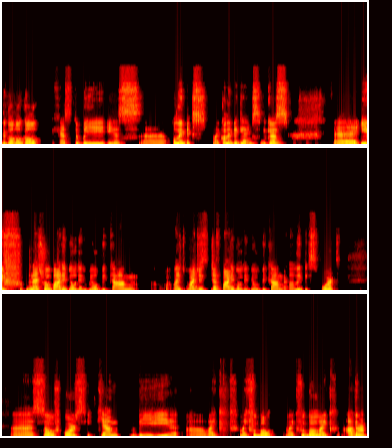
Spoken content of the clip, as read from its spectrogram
the global goal has to be is uh, Olympics, like Olympic Games, because if the natural bodybuilding will become why, just, just bodybuilding will become an Olympic sport. Uh, so of course it can be uh, like like football, like football, like other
